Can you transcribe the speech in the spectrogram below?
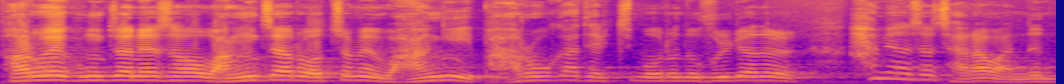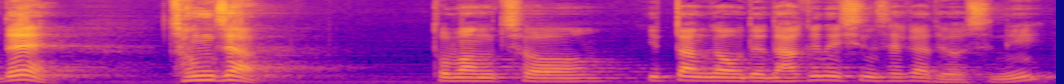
바로의 궁전에서 왕자로 어쩌면 왕이 바로가 될지 모르는 훈련을 하면서 자라왔는데 정작 도망쳐 이 땅 가운데 나그네 신세가 되었으니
